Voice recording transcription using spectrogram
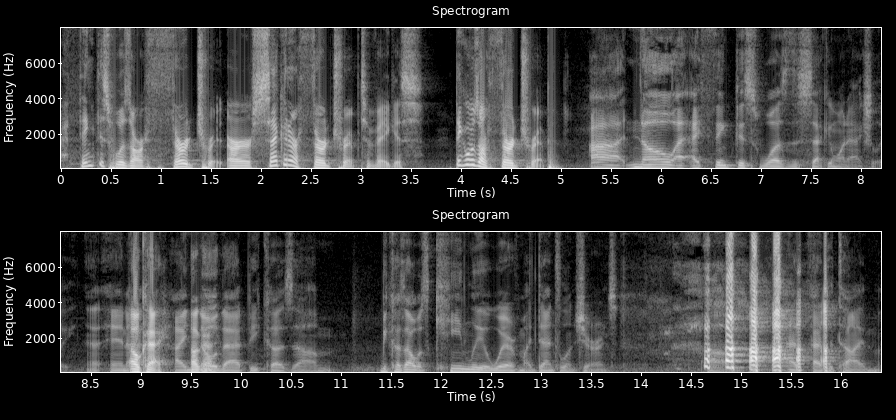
I think this was our third trip, our second or third trip to Vegas. I think it was our third trip. Uh, no, I, I think this was the second one actually. Uh, And I- Okay, I, okay. know that because um, because I was keenly aware of my dental insurance um, at, at the time.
